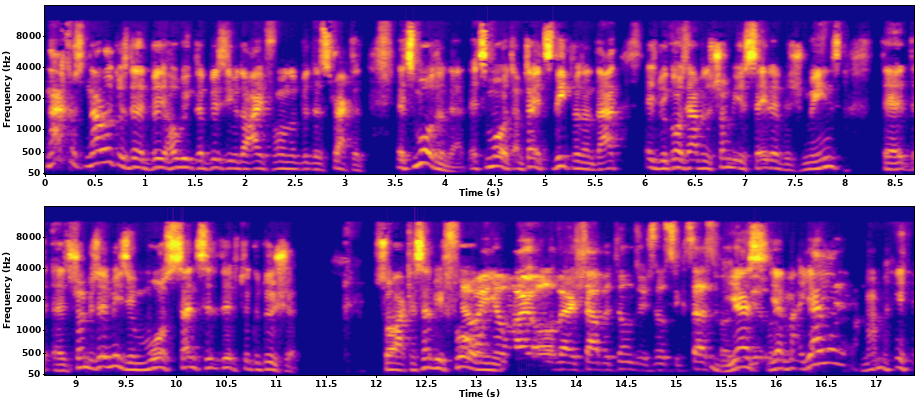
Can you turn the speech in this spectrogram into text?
Not because not only because the whole week they're busy with the iPhone, a bit distracted. It's more than that. It's more. I'm telling you, it's deeper than that. It's because having the Shombi Yisera, which means that uh, Shombi Yisera means you're more sensitive to kedusha. So like I said before, now I know why all of our Shabbatons are so successful. Yes, yeah, yeah, yeah.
